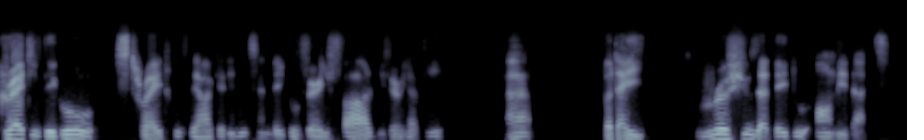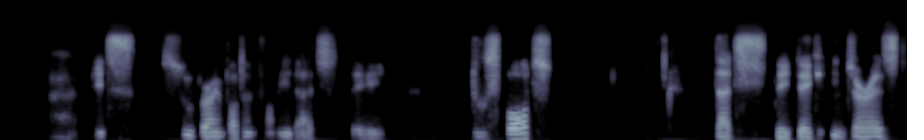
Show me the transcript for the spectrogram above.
great if they go straight with their academics and they go very far, I'll be very happy. Uh, but I refuse that they do only that uh, it's super important for me that they do sports, that they take interest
